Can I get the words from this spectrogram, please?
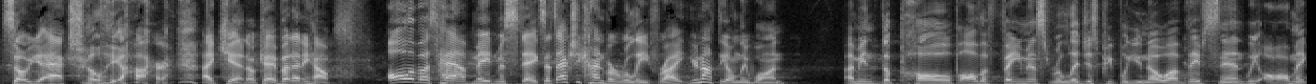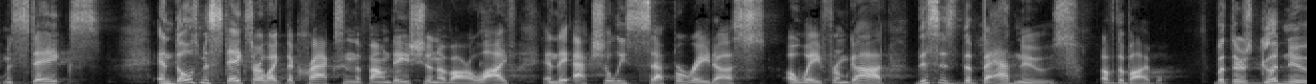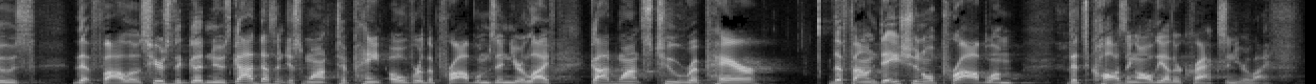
so you actually are. I kid, okay? But anyhow, all of us have made mistakes. That's actually kind of a relief, right? You're not the only one. I mean, the Pope, all the famous religious people you know of, they've sinned. We all make mistakes. And those mistakes are like the cracks in the foundation of our life, and they actually separate us away from God. This is the bad news of the Bible. But there's good news that follows. Here's the good news God doesn't just want to paint over the problems in your life, God wants to repair the foundational problem that's causing all the other cracks in your life.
